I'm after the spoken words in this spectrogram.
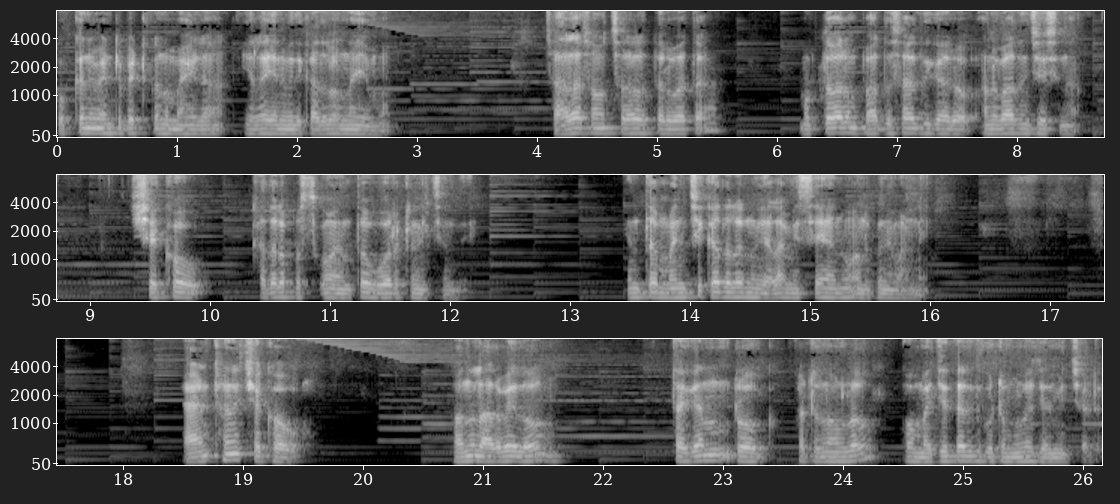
కుక్కని వెంట పెట్టుకున్న మహిళ ఇలా ఎనిమిది కథలు ఉన్నాయేమో చాలా సంవత్సరాల తర్వాత ముక్తవరం పార్థసారథి గారు అనువాదం చేసిన షెకోవ్ కథల పుస్తకం ఎంతో ఊరటనిచ్చింది. ఇంత మంచి కథలను ఎలా మిస్ అయ్యాను అనుకునేవాడిని యాంటనీ చెకోవ్ పంతొమ్మిది అరవైలో టగన్ రోగ్ పట్టణంలో ఓ మధ్యతరగతి కుటుంబంలో జన్మించాడు.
